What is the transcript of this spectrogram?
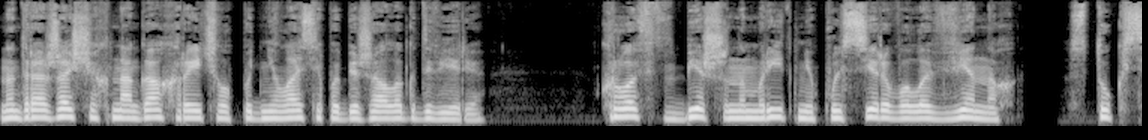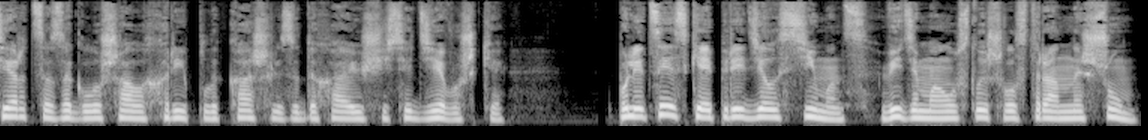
На дрожащих ногах Рэйчел поднялась и побежала к двери — Кровь в бешеном ритме пульсировала в венах, стук сердца заглушал хриплый кашель задыхающейся девушки. Полицейский опередил Симмонс, видимо, услышал странный шум.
